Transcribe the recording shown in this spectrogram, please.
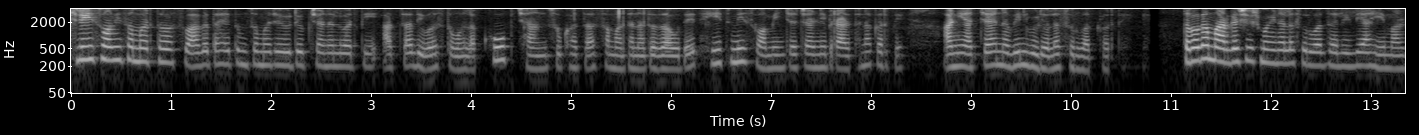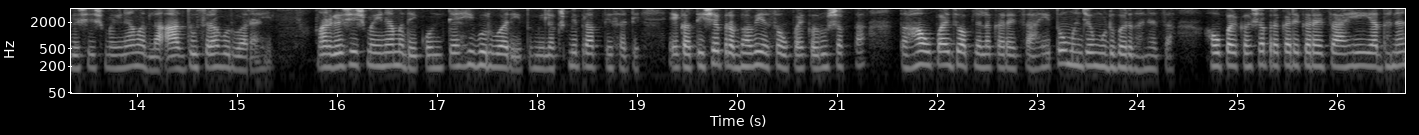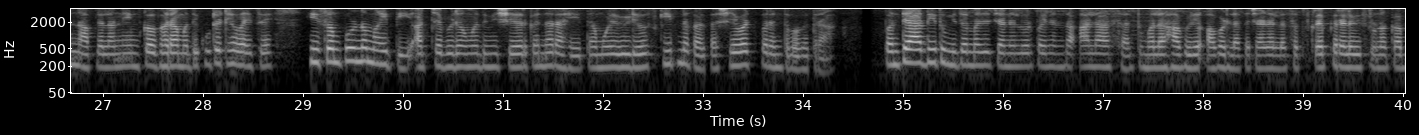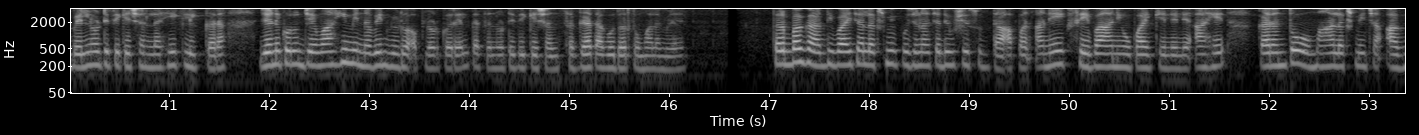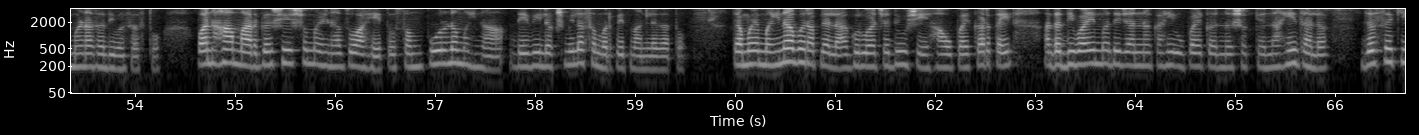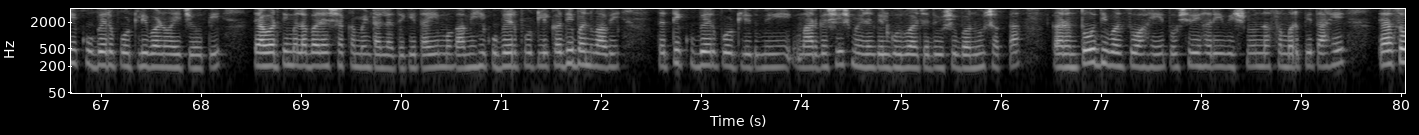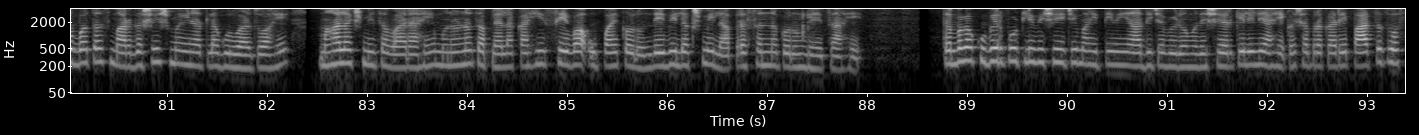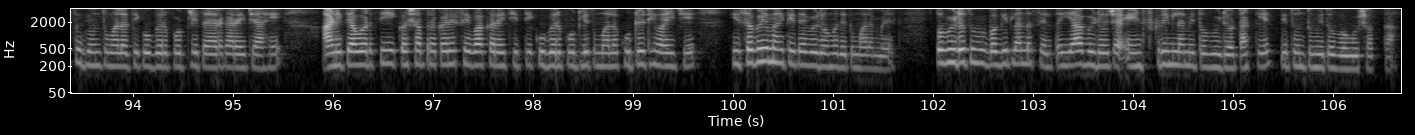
श्री स्वामी समर्थ स्वागत आहे तुमचं माझ्या यूट्यूब चॅनलवरती आजचा दिवस तुम्हाला खूप छान सुखाचा समाधानाचा जाऊ देत. हीच मी स्वामींच्या चरणी प्रार्थना करते आणि आजच्या या नवीन व्हिडिओला सुरुवात करते. तर बघा मार्गशीर्ष महिन्याला सुरुवात झालेली आहे. मार्गशीर्ष महिन्यामधला आज दुसरा गुरुवार आहे. मार्गशीर्ष महिन्यामध्ये कोणत्याही गुरुवारी तुम्ही लक्ष्मी प्राप्तीसाठी एक अतिशय प्रभावी असा उपाय करू शकता. तर हा उपाय जो आपल्याला करायचा आहे तो म्हणजे मुठभर धन्याचा. हा उपाय कशा प्रकारे करायचा आहे या धन्यांना आपल्याला नेमकं घरामध्ये कुठे ठेवायचं आहे ही संपूर्ण माहिती आजच्या व्हिडिओमध्ये मी शेअर करणार आहे. त्यामुळे व्हिडिओ स्किप न करता शेवटपर्यंत बघत राहा. पण त्याआधी तुम्ही जर माझ्या चॅनलवर पहिल्यांदा आला असाल तुम्हाला हा व्हिडिओ आवडला तर चॅनलला सबस्क्राईब करायला विसरू नका. बेल नोटिफिकेशनलाही क्लिक करा. जेणेकरून जेव्हाही मी नवीन व्हिडिओ अपलोड करेल त्याचं नोटिफिकेशन सगळ्यात अगोदर तुम्हाला मिळेल. तर बघा दिवाळीच्या लक्ष्मीपूजनाच्या दिवशीसुद्धा आपण अनेक सेवा आणि उपाय केलेले आहेत कारण तो महालक्ष्मीच्या आगमनाचा दिवस असतो. पण हा मार्गशीर्ष महिना जो आहे तो संपूर्ण महिना देवी लक्ष्मीला समर्पित मानला जातो. त्यामुळे महिनाभर आपल्याला गुरुवारच्या दिवशी हा उपाय करता येईल. आता दिवाळीमध्ये ज्यांना काही उपाय करणं शक्य नाही झालं जसं की कुबेर पोटली बनवायची होती त्यावरती मला बऱ्याचशा कमेंट आल्या होत्या की ताई मग आम्ही ही कुबेर पोटली कधी बनवावी? तर ती कुबेर पोटली तुम्ही मार्गशीर्ष महिन्यातील गुरुवारच्या दिवशी बनवू शकता कारण तो दिवस जो आहे तो श्रीहरी विष्णूंना समर्पित आहे. त्यासोबतच मार्गशीर्ष महिन्यातला गुरुवार जो आहे महालक्ष्मीचा वार आहे. म्हणूनच आपल्याला काही सेवा उपाय करून देवी लक्ष्मीला प्रसन्न करून घ्यायचं आहे. तर बघा कुबेर माहिती मी आधीच्या व्हिडिओमध्ये शेअर केलेली आहे. कशाप्रकारे पाचच वस्तू घेऊन तुम्हाला ती कुबेर पोटली तयार करायची आहे आणि त्यावरती कशाप्रकारे सेवा करायची ती कुबेर पोटली तुम्हाला कुठे ठेवायची आहे, ही सगळी माहिती त्या व्हिडिओमध्ये तुम्हाला मिळेल. तो व्हिडिओ तुम्ही बघितला नसेल तर या व्हिडिओच्या एंड स्क्रीनला मी तो व्हिडिओ टाकेल तिथून तुम्ही तो बघू शकता.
